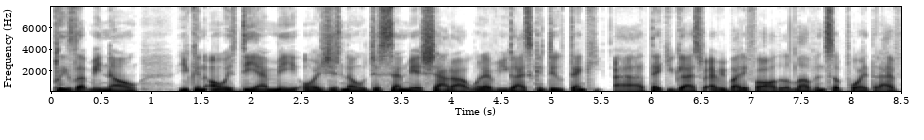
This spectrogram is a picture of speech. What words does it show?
please let me know. You can always DM me or just know just send me a shout out, whatever you guys can do. Thank uh, thank you guys for everybody for all the love and support that I've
